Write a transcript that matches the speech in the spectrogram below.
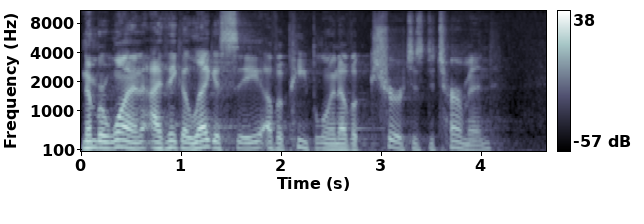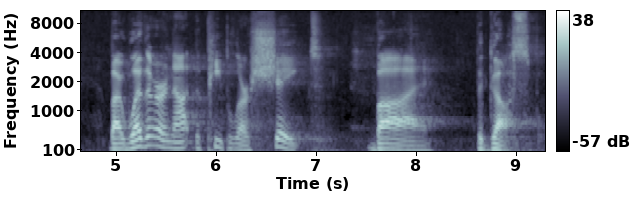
Number one, I think a legacy of a people and of a church is determined by whether or not the people are shaped by the gospel.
